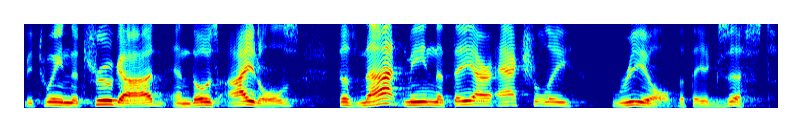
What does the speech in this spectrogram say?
between the true God and those idols does not mean that they are actually real, that they exist.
